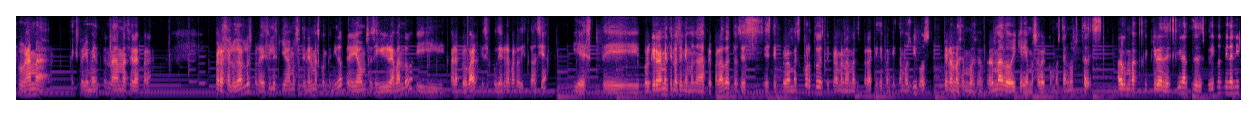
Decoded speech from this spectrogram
programa experimento, nada más era para, para saludarlos, para decirles que ya vamos a tener más contenido, pero ya vamos a seguir grabando y para probar que se podía grabar a distancia. Y este, porque realmente no teníamos nada preparado, entonces este programa es corto, este programa nada más es para que sepan que estamos vivos, que no nos hemos enfermado y queríamos saber cómo están ustedes. ¿Algo más que quieras decir antes de despedirnos, mi Daniel?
